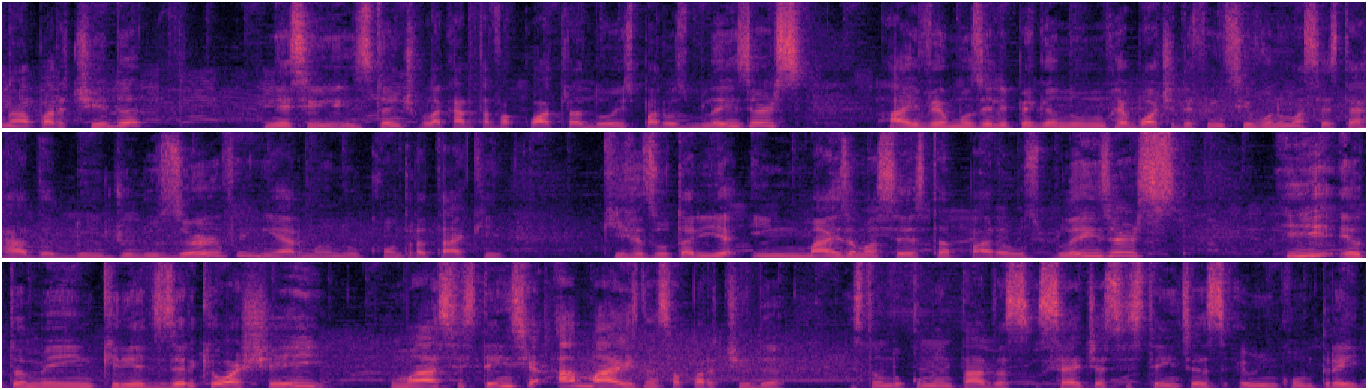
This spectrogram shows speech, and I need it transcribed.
na partida. Nesse instante o placar estava 4 a 2 para os Blazers. Aí vemos ele pegando um rebote defensivo numa cesta errada do Julius Irving e armando o contra-ataque que resultaria em mais uma cesta para os Blazers. E eu também queria dizer que eu achei uma assistência a mais nessa partida. Estão documentadas sete assistências, eu encontrei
